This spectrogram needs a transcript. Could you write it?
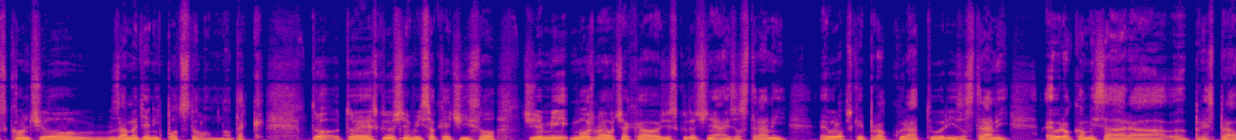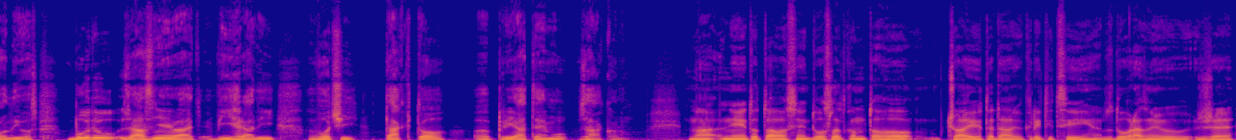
skončilo zametených pod stolom. No tak to, to je skutočne vysoké číslo, čiže my môžeme očakávať, že skutočne aj zo strany Európskej prokuratúry, zo strany Eurokomisára e, pre spravodlivosť budú zaznievať výhrady voči takto prijatému zákonu. No a nie je toto vlastne dôsledkom toho, čo aj teda kritici zdôrazňujú, že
